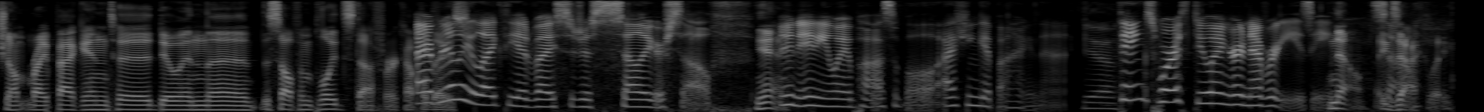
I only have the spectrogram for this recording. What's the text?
jump right back into doing the the self-employed stuff for a couple I days. really like the advice to just sell yourself Yeah. in any way possible. I can get behind that. Yeah. Things worth doing are never easy. no, So, exactly.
